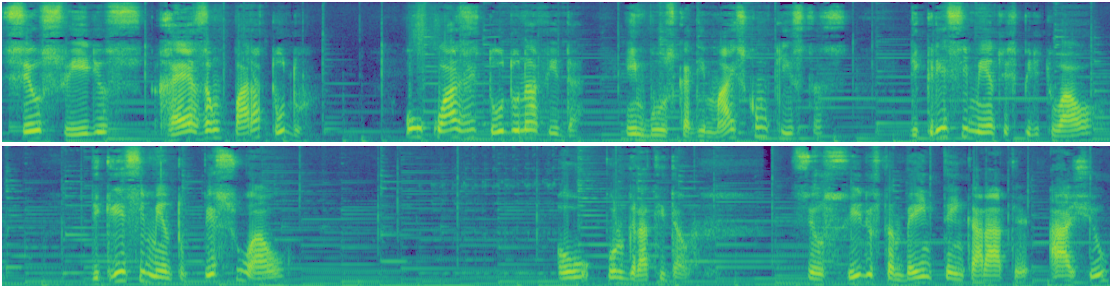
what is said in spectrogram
seus filhos rezam para tudo, ou quase tudo na vida, em busca de mais conquistas, de crescimento espiritual, de crescimento pessoal ou por gratidão. Seus filhos também têm caráter ágil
